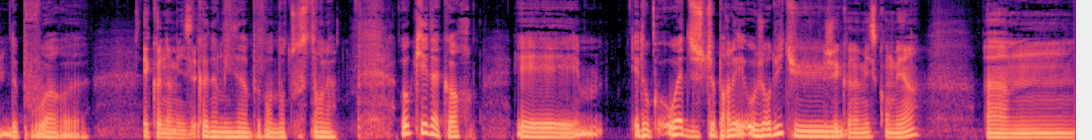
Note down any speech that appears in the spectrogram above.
de pouvoir euh, Économiser. économiser un peu pendant tout ce temps-là. Ok, d'accord. Et, et donc, ouais, je te parlais, aujourd'hui, tu... J'économise combien? Euh,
